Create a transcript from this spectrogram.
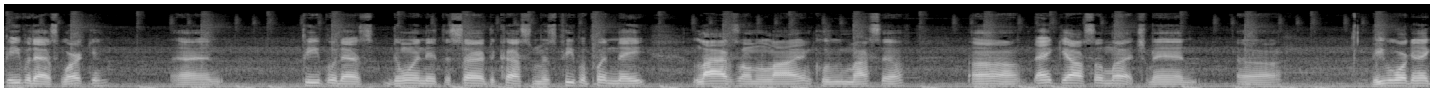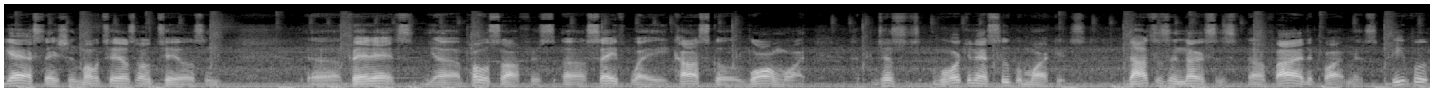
people that's working, and people that's doing it to serve the customers. People putting their lives on the line, including myself. Uh, thank y'all so much, man. Uh, people working at gas stations, motels, hotels, and uh, FedEx, uh, post office, uh, Safeway, Costco, Walmart, just working at supermarkets, doctors and nurses, uh, fire departments, people,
